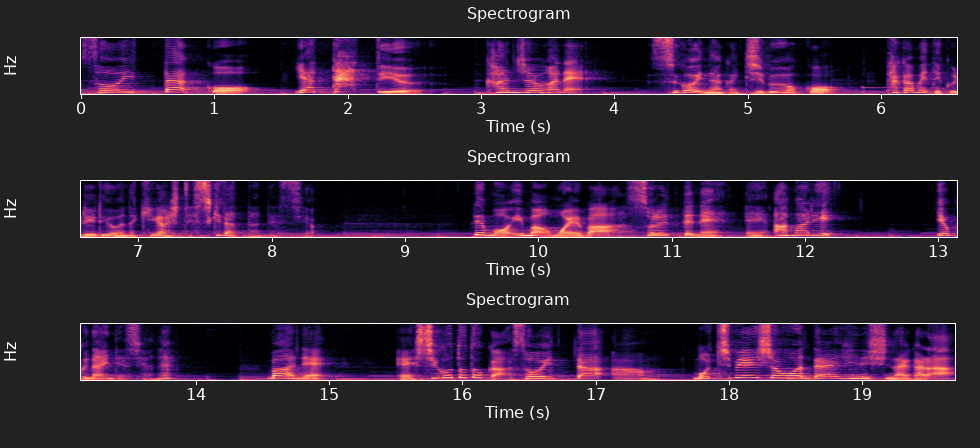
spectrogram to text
そういったこうやったっていう感情がねすごいなんか自分をこう高めてくれるような気がして好きだったんですよでも今思えばそれってね、えー、あまり良くないんですよねまあね、えー、仕事とかそういったあモチベーションを大事にしながら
